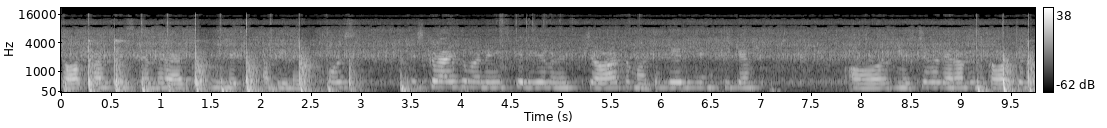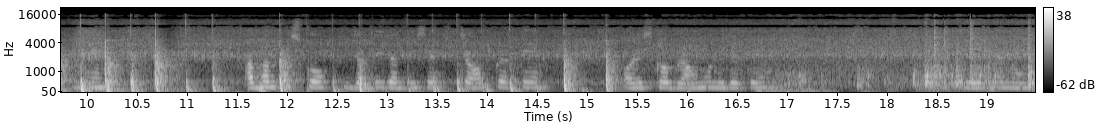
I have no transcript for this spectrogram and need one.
चॉप करके इसके अंदर ऐड करूँगी लेकिन अभी नहीं। और इस इस कढ़ाई को मैंने, इसके लिए मैंने चार टमाटर ले लिए ठीक है? और मिर्ची वगैरह भी निकाल के रख ली हैं। अब हम इसको जल्दी जल्दी से चॉप करते हैं और इसको ब्राउन होने देते हैं। मैंने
